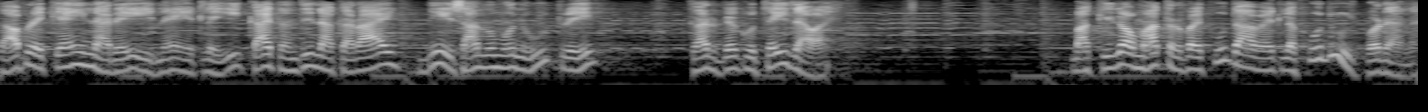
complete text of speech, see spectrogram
તો આપણે ક્યાંય ના રહી નહીં એટલે એ કાંઈ ધંધી ના કરાય, ની સાનું મન ઉતરી. ઘર ભેગું થઈ જવાય. બાકી લો માત્ર ભાઈ કૂદાવે એટલે કૂદવું જ પડે ને.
